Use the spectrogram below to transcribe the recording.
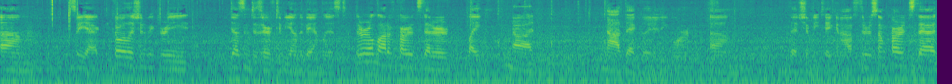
Um, so yeah, coalition victory doesn't deserve to be on the ban list. There are a lot of cards that are like not not that good anymore. Um, that should be taken off. There are some cards that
